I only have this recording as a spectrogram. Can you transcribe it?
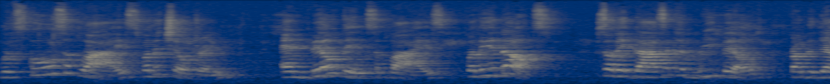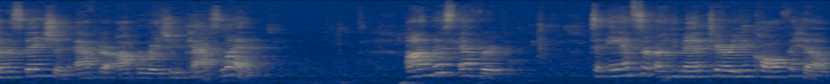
with school supplies for the children and building supplies for the adults so that Gaza could rebuild from the devastation after Operation Cast Lead. On this effort to answer a humanitarian call for help,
